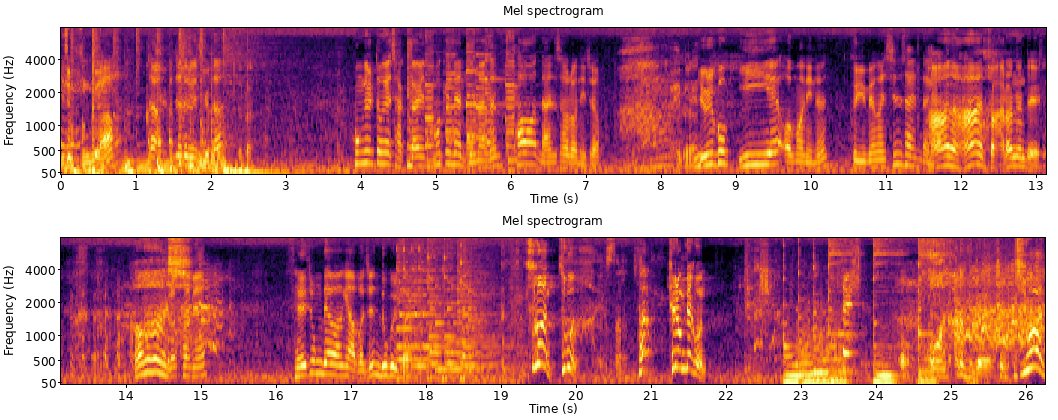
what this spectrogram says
이제 무슨 거야? 자, 문제 드리겠습니다. 홍길동의 작가인 허균의 누나는 허난설원이죠. 왜 그래? 율곡 이의 어머니는 그 유명한 신사임당입니다. 아, 나, 아, 저 알았는데. 아, 씨. 그렇다면 세종대왕의 아버지는 누구일까요? 수건! 수건! 사, 효령대군! 땡! 지원!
